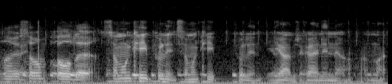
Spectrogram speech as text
No, someone pulled it. Someone keep pulling, someone keep pulling. The items are going in now. I'm like.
